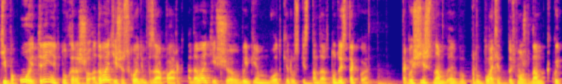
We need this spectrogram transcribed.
Типа, ой, тренинг, ну хорошо, а давайте еще сходим в зоопарк, а давайте еще выпьем водки русский стандарт. Ну, то есть такое. Такое ощущение, что нам э, платят. То есть, может, нам какой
